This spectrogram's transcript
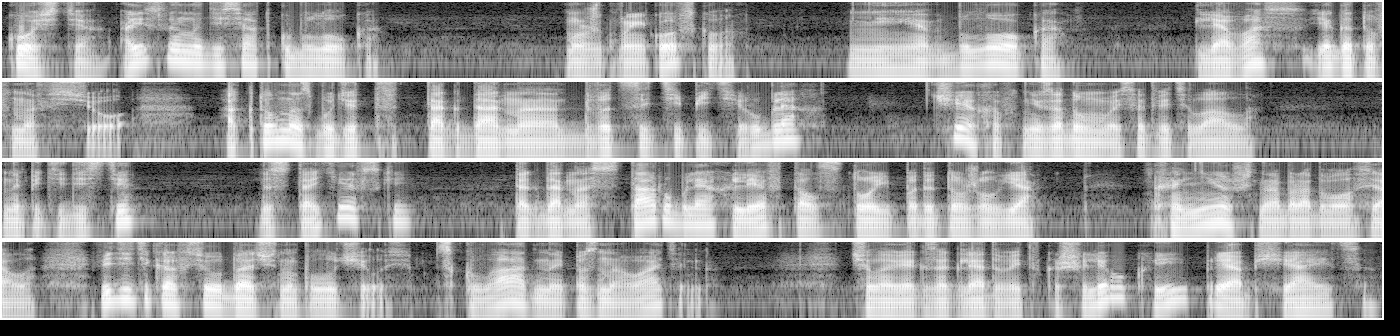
Костя, а если на десятку Блока? Может, Маяковского? Нет, Блока. Для вас я готов на все. А кто у нас будет тогда на 25 рублях? Чехов, не задумываясь, ответила Алла. На 50? Достоевский. Тогда на 100 рублях Лев Толстой, подытожил я. «Конечно», — обрадовался Алла. «Видите, как все удачно получилось? Складно и познавательно». Человек заглядывает в кошелек и приобщается.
